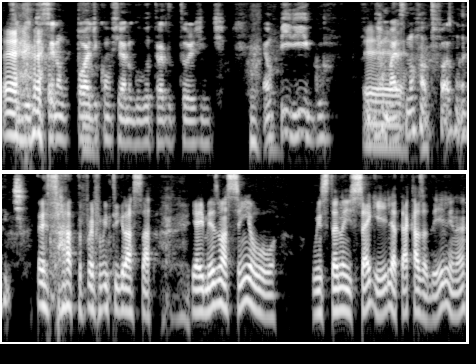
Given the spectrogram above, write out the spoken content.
É, que você não pode confiar no Google Tradutor, gente. É um perigo. Ainda mais no alto-falante. exato, foi muito engraçado. E aí mesmo assim o, o Stanley segue ele até a casa dele, né?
